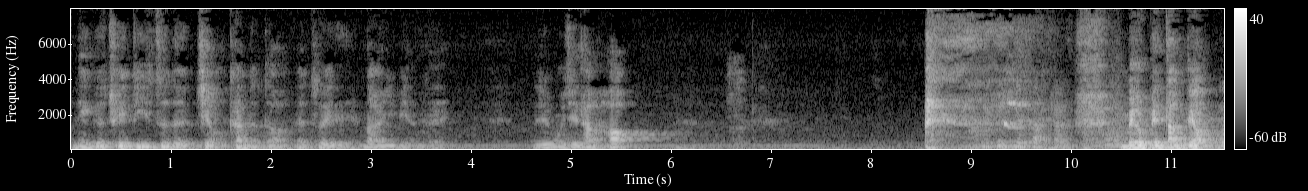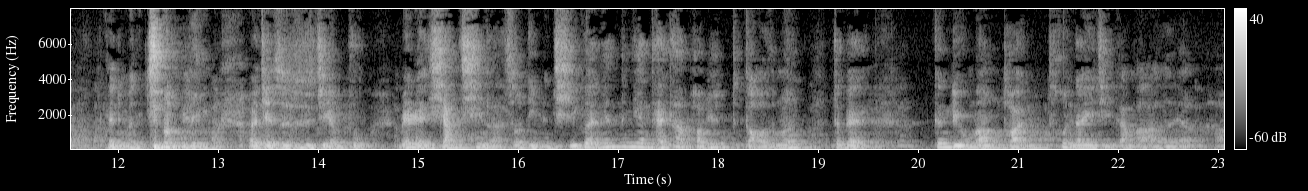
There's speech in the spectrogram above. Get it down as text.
那个吹笛子的脚看得到，在最那一边的，那就木吉他好，没有被当掉，跟你们证明，而且是日间部，没人相信了，说你们奇怪，那那念台大跑去搞什么，对不对？跟流氓团混在一起干嘛呢？呀，哈，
